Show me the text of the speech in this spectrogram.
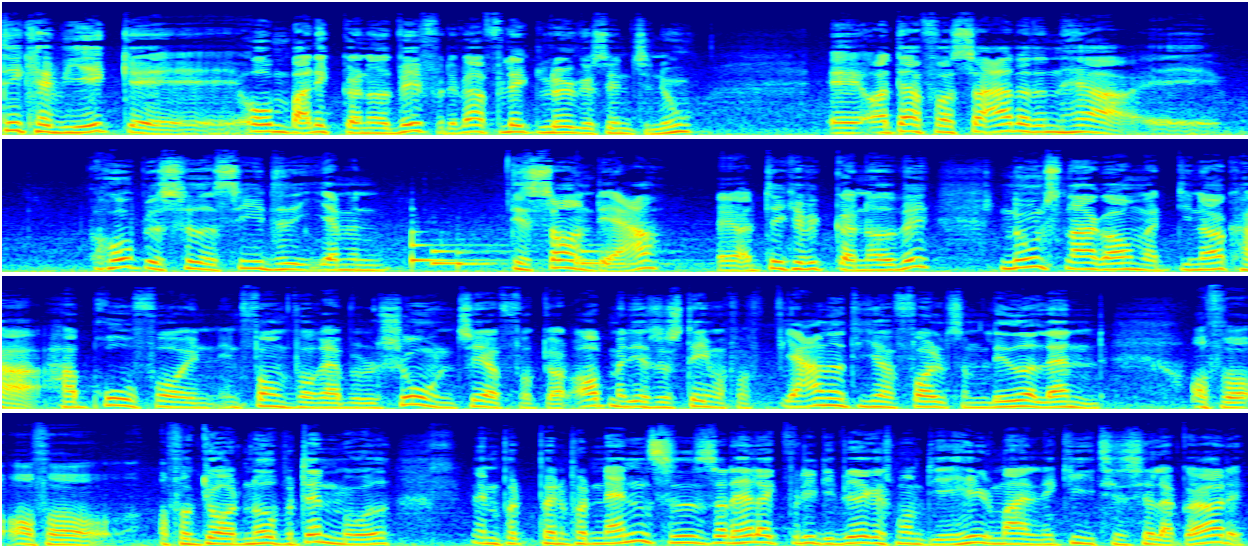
Det kan vi ikke, øh, åbenbart ikke gøre noget ved, for det er i hvert fald ikke lykkes indtil nu. Øh, og derfor så er der den her øh, håbløshed at sige, at jamen, det er sådan, det er, øh, og det kan vi ikke gøre noget ved. Nogle snakker om, at de nok har, har brug for en, en form for revolution til at få gjort op med de her systemer, for fjernet de her folk, som leder landet, og få, og få, og få gjort noget på den måde. Men på, på, på den anden side, så er det heller ikke, fordi de virker som om, de har helt meget energi til selv at gøre det.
